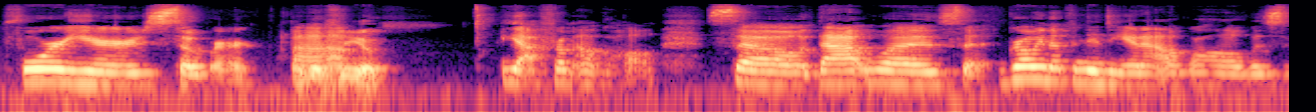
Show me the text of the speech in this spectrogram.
four years sober. Well, good for Um, you. Yeah from alcohol. So that was growing up in indiana alcohol was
